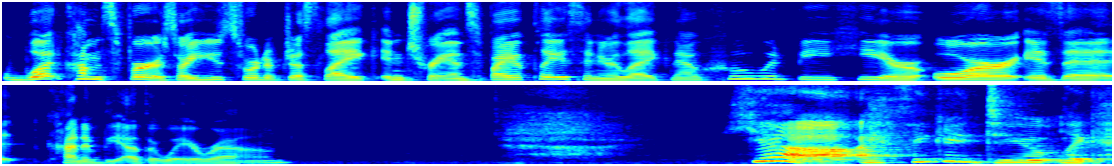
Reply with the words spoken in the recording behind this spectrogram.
what comes first? Are you sort of just like entranced by a place and you're like, now who would be here? Or is it kind of the other way around? Yeah, I think I do. Like,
